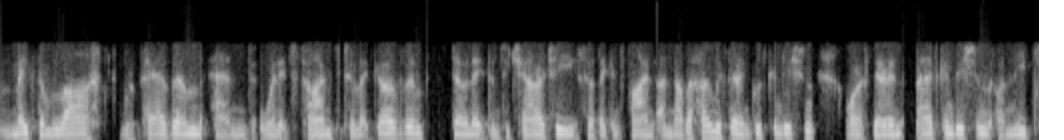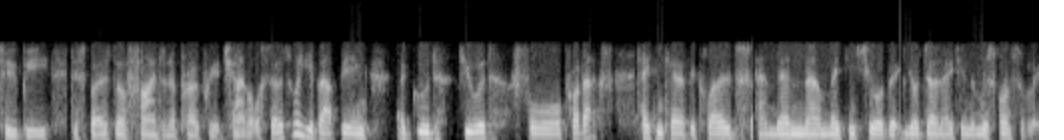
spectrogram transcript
make them last, repair them, and when it's time to let go of them, donate them to charity so they can find another home if they're in good condition, or if they're in bad condition or need to be disposed of, find an appropriate channel. So it's really about being a good steward for products, taking care of your clothes, and then um, making sure that you're donating them responsibly.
